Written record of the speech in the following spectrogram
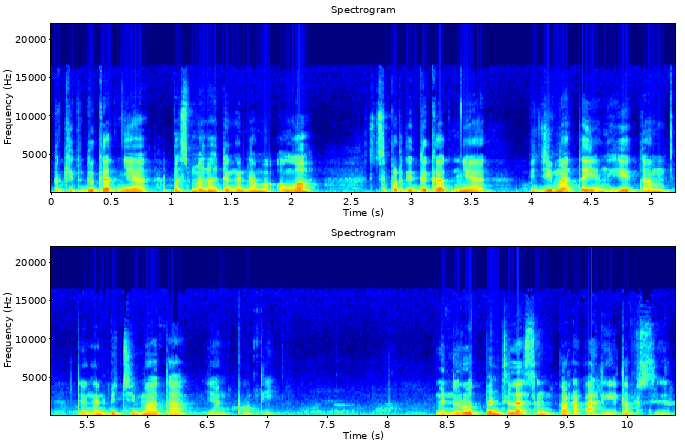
Begitu dekatnya basmalah dengan nama Allah, seperti dekatnya biji mata yang hitam dengan biji mata yang putih. Menurut penjelasan para ahli tafsir,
